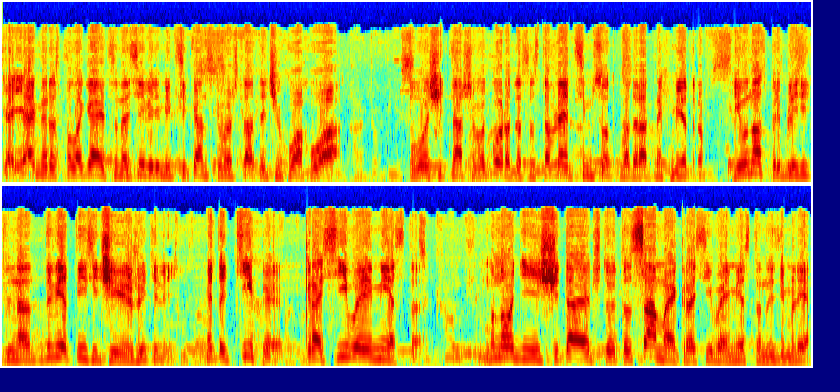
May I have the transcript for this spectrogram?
Каями располагается на севере мексиканского штата Чихуахуа. Площадь нашего города составляет 700 квадратных метров. И у нас приблизительно 2000 жителей. Это тихое, красивое место. Многие считают, что это самое красивое место на Земле.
